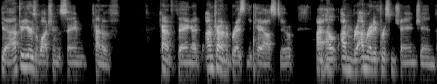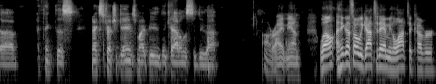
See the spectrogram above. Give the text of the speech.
yeah, after years of watching the same kind of kind of thing, I, am kind of embracing the chaos too. Mm-hmm. I, am I'm, I'm ready for some change, and uh, I think this next stretch of games might be the catalyst to do that. All right, man. Well, I think that's all we got today. I mean, a lot to cover.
